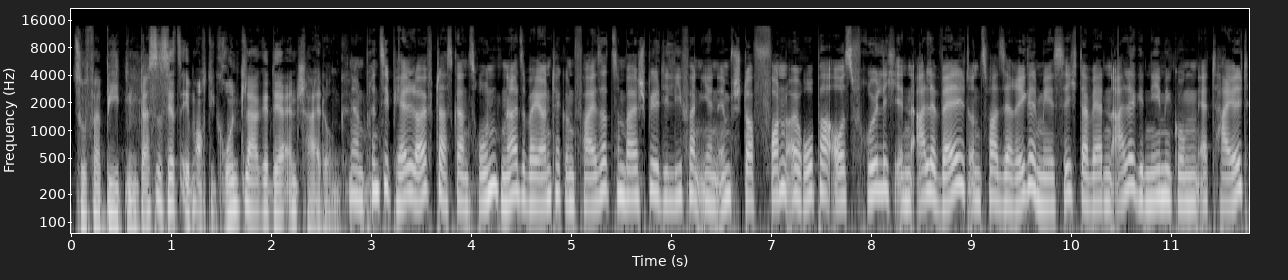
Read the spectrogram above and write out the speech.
zu verbieten. Das ist jetzt eben auch die Grundlage der Entscheidung. Ja, und prinzipiell läuft das ganz rund. Ne? Also BioNTech und Pfizer zum Beispiel, die liefern ihren Impfstoff von Europa aus fröhlich in alle Welt und zwar sehr regelmäßig. Da werden alle Genehmigungen erteilt.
